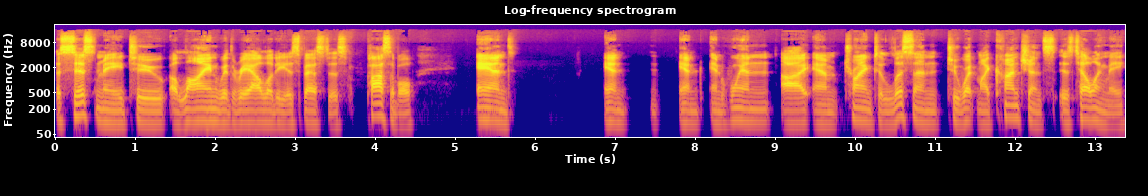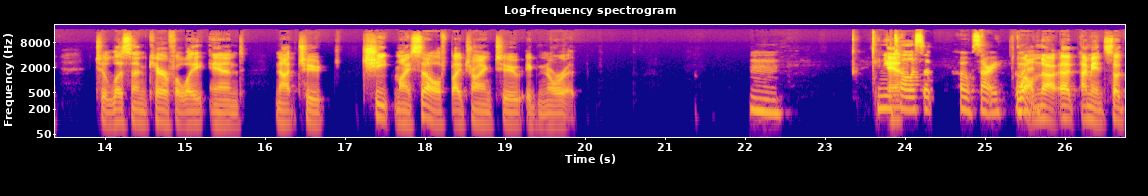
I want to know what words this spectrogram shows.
assist me to align with reality as best as possible and and and and when i am trying to listen to what my conscience is telling me to listen carefully and not to cheat myself by trying to ignore it mm. can you and, tell us a, oh sorry Go well ahead. no uh, i mean so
